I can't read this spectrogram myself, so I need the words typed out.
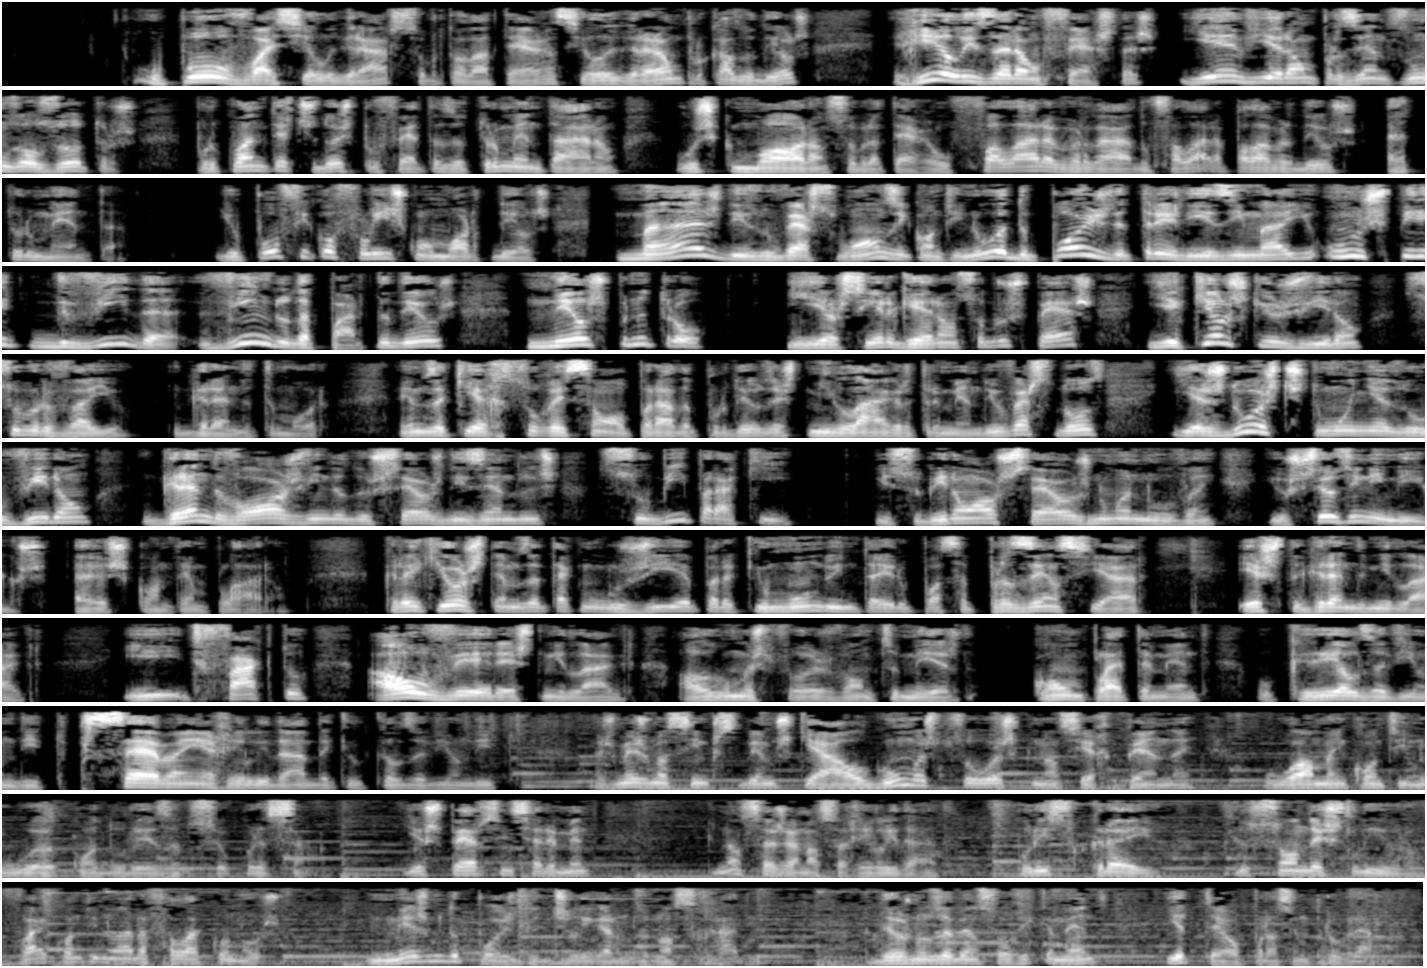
O povo vai se alegrar sobre toda a terra, se alegrarão por causa deles, realizarão festas e enviarão presentes uns aos outros, porquanto estes dois profetas atormentaram os que moram sobre a terra. O falar a verdade, o falar a palavra de Deus, atormenta. E o povo ficou feliz com a morte deles. Mas, diz o verso 11 e continua, depois de três dias e meio, um espírito de vida vindo da parte de Deus neles penetrou. E eles se ergueram sobre os pés, e aqueles que os viram sobreveio grande temor. Vemos aqui a ressurreição operada por Deus, este milagre tremendo. E o verso 12, e as duas testemunhas ouviram grande voz vinda dos céus dizendo-lhes, subi para aqui. E subiram aos céus numa nuvem e os seus inimigos as contemplaram. Creio que hoje temos a tecnologia para que o mundo inteiro possa presenciar este grande milagre. E, de facto, ao ver este milagre, algumas pessoas vão temer completamente o que eles haviam dito, percebem a realidade daquilo que eles haviam dito. Mas mesmo assim percebemos que há algumas pessoas que não se arrependem, o homem continua com a dureza do seu coração. E eu espero sinceramente que não seja a nossa realidade. Por isso creio que o som deste livro vai continuar a falar connosco, mesmo depois de desligarmos o nosso rádio. Deus nos abençoe ricamente e até ao próximo programa.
